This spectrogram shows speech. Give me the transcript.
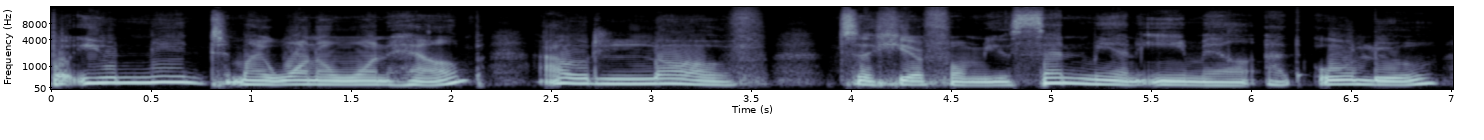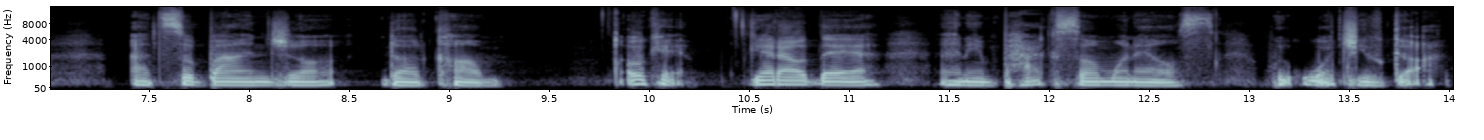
but you need my one on one help, I would love to hear from you. Send me an email at olu at sobanjo.com. Okay, get out there and impact someone else with what you've got.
